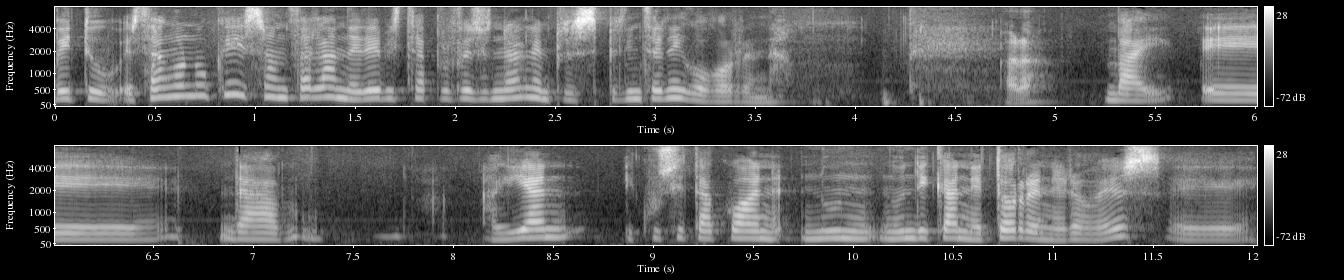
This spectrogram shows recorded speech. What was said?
beitu, esango nuke izan zala nire bizta profesional esperientzanik gogorrena. Ara? Bai, e, da, agian ikusitakoan nun, nundikan etorren ero, ez? E,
